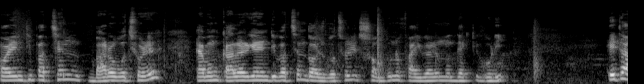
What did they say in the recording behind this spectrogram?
ওয়ারেন্টি পাচ্ছেন বারো বছরের এবং কালার গ্যারেন্টি পাচ্ছেন দশ বছরের সম্পূর্ণ ফাইবারের মধ্যে একটি ঘড়ি। এটা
